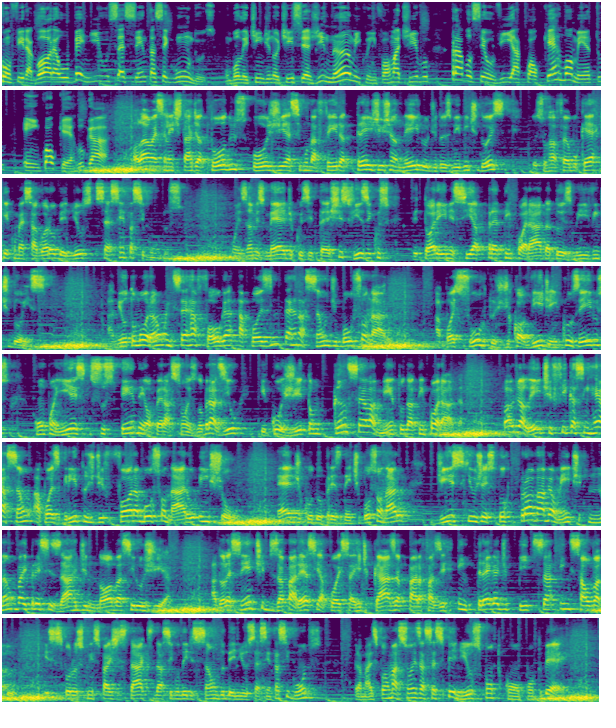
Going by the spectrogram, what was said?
Confira agora o Benil 60 Segundos, um boletim de notícias dinâmico e informativo para você ouvir a qualquer momento, em qualquer lugar. Olá, uma excelente tarde a todos. Hoje é segunda-feira, 3 de janeiro de 2022. Eu sou Rafael Buquerque e começa agora o BNews 60 Segundos. Com exames médicos e testes físicos, Vitória inicia a pré-temporada 2022. Hamilton Mourão encerra a folga após internação de Bolsonaro. Após surtos de Covid em cruzeiros, companhias suspendem operações no Brasil e cogitam cancelamento da temporada. Cláudia Leite fica sem reação após gritos de fora Bolsonaro em show. Médico do presidente Bolsonaro diz que o gestor provavelmente não vai precisar de nova cirurgia. Adolescente desaparece após sair de casa para fazer entrega de pizza em Salvador. Esses foram os principais destaques da segunda edição do BNews 60 Segundos. Para mais informações, acesse pnews.com.br.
